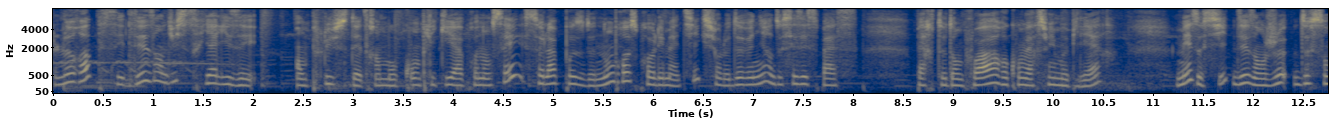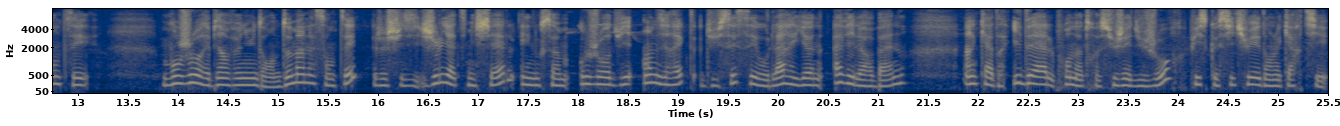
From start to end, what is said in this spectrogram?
L'Europe s'est désindustrialisée. En plus d'être un mot compliqué à prononcer, cela pose de nombreuses problématiques sur le devenir de ces espaces. Perte d'emplois, reconversion immobilière, mais aussi des enjeux de santé. Bonjour et bienvenue dans Demain la santé. Je suis Juliette Michel et nous sommes aujourd'hui en direct du CCO La Rayonne à Villeurbanne. Un cadre idéal pour notre sujet du jour, puisque situé dans le quartier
